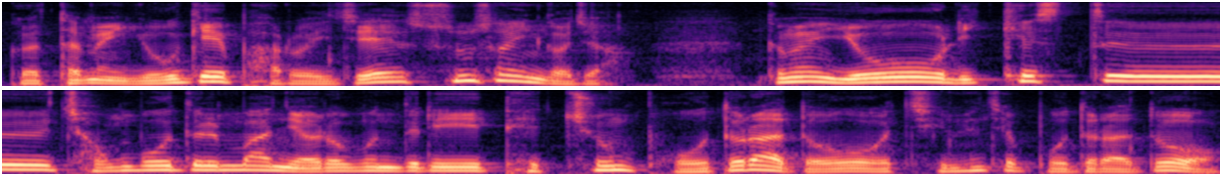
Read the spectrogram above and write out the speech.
그렇다면 요게 바로 이제 순서인 거죠. 그러면 요 request 정보들만 여러분들이 대충 보더라도 지금 현재 보더라도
